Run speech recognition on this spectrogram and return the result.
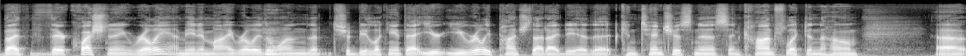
but they're questioning. Really, I mean, am I really the mm. one that should be looking at that? You you really punch that idea that contentiousness and conflict in the home. Uh,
